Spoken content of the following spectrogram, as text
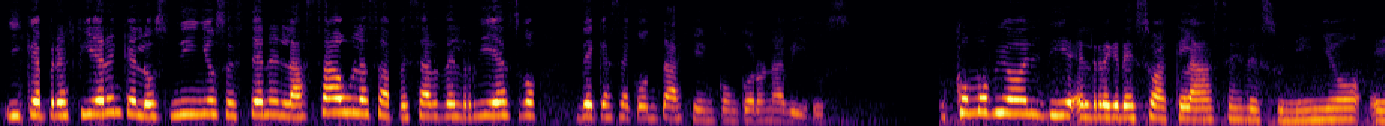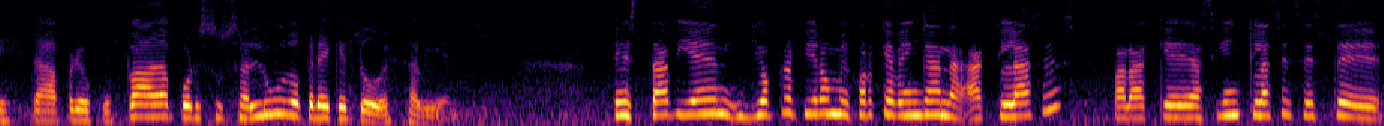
y que prefieren que los niños estén en las aulas a pesar del riesgo de que se contagien con coronavirus. ¿Cómo vio el, el regreso a clases de su niño? ¿Está preocupada por su salud o cree que todo está bien? Está bien, yo prefiero mejor que vengan a, clases para que así en clases este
